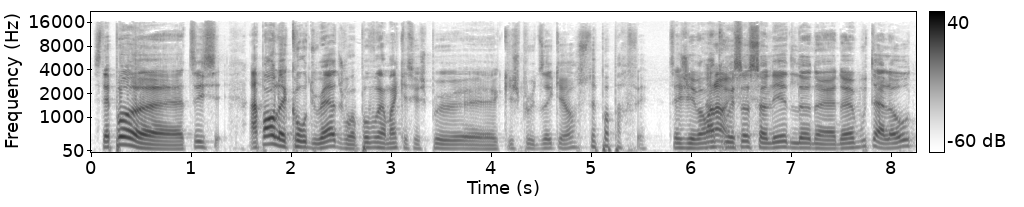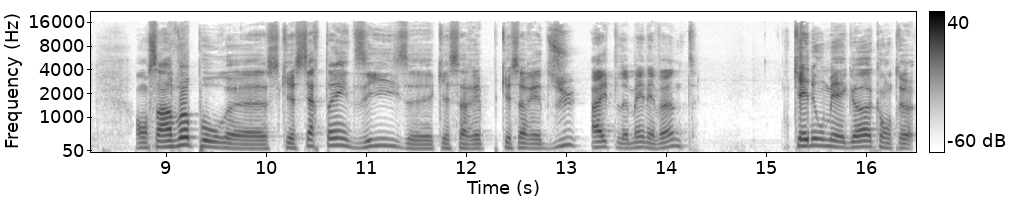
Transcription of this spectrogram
c'était pas. euh, à part le Code Red, je vois pas vraiment qu'est-ce que je peux, euh, que je peux dire que oh, c'était pas parfait. J'ai vraiment Ah non, trouvé ça solide là, d'un, bout à l'autre. On s'en va pour euh, ce que certains disent euh, que, ça aurait, que ça aurait dû être le main event. Kenny Omega contre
